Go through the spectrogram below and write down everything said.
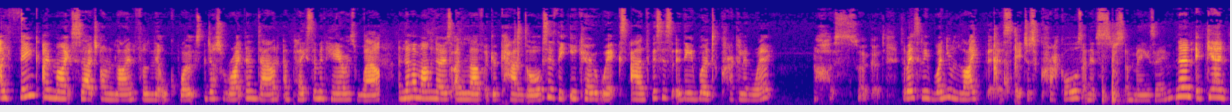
I think I might search online for little quotes and just write them down and place them in here as well. And then my mum knows I love a good candle. This is the Eco Wicks and this is the wood crackling wick. Oh, so good. So basically when you light this, it just crackles and it's just amazing. And then again,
